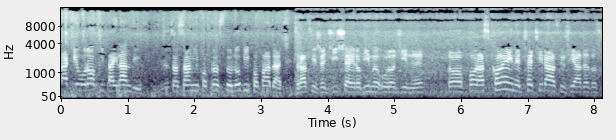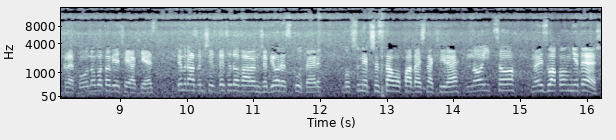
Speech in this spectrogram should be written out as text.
Takie uroki Tajlandii, że czasami po prostu lubi popadać. Z racji, że dzisiaj robimy urodziny, to po raz kolejny, trzeci raz już jadę do sklepu, no bo to wiecie jak jest. Tym razem się zdecydowałem, że biorę skuter, bo w sumie przestało padać na chwilę. No i co? No i złapał mnie deszcz.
